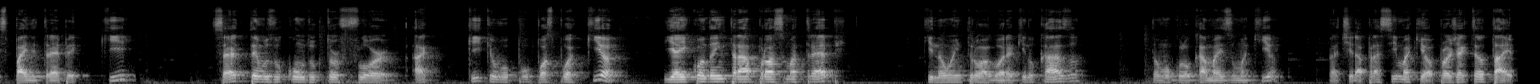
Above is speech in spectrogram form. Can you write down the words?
Spine Trap aqui. Certo? Temos o Conductor Floor aqui, que eu vou, posso pôr aqui, ó. E aí, quando entrar a próxima trap, que não entrou agora aqui no caso. Então vamos colocar mais uma aqui, ó. Para tirar para cima aqui, ó. Projectile Type,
